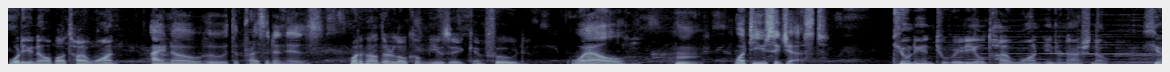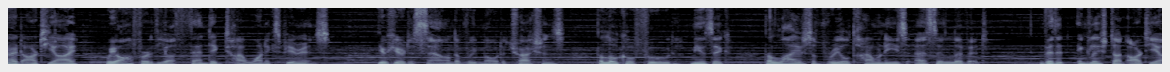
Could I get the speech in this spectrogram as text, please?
What do you know about Taiwan? I know who the president is. What about their local music and food? Well, hmm, what do you suggest? Tune in to Radio Taiwan International. Here at RTI, we offer the authentic Taiwan experience. You hear the sound of remote attractions, the local food, music, the lives of real Taiwanese as they live it. Visit english.rti.org.tw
